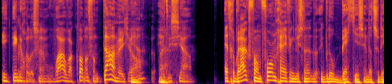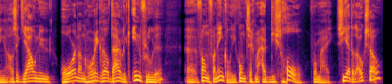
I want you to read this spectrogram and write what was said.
ik denk nog wel eens van wauw, waar kwam het vandaan, weet je wel? Ja, ja. Het is ja. Het gebruik van vormgeving, dus eh, ik bedoel bedjes en dat soort dingen. Als ik jou nu hoor, dan hoor ik wel duidelijk invloeden eh, van Van Inkel. Je komt zeg maar uit die school voor mij. Zie jij dat ook zo?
